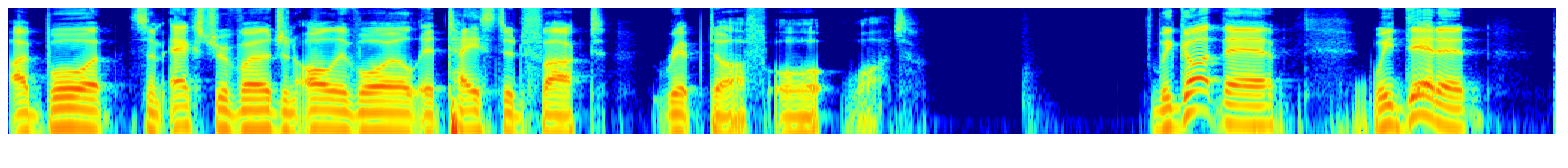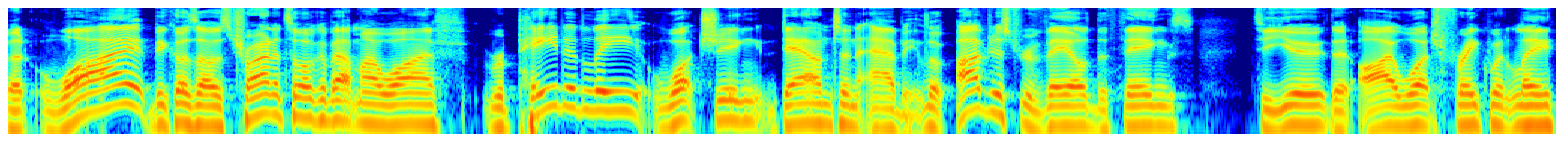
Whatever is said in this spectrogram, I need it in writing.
"I bought some extra virgin olive oil. It tasted fucked, ripped off or what." We got there, we did it. But why? Because I was trying to talk about my wife repeatedly watching Downton Abbey. Look, I've just revealed the things to you that I watch frequently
